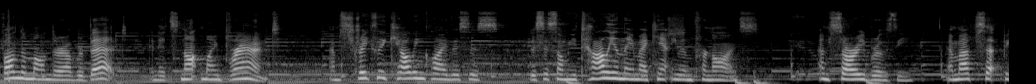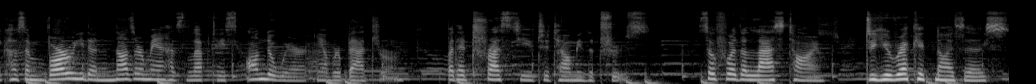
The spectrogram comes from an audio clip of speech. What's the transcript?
found them under our bed, and it's not my brand. I'm strictly Calvin Klein. This is this is some Italian name I can't even pronounce. I'm sorry, Rosie. I'm upset because I'm worried another man has left his underwear in our bedroom. But I trust you to tell me the truth. So for the last time, do you recognize this?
